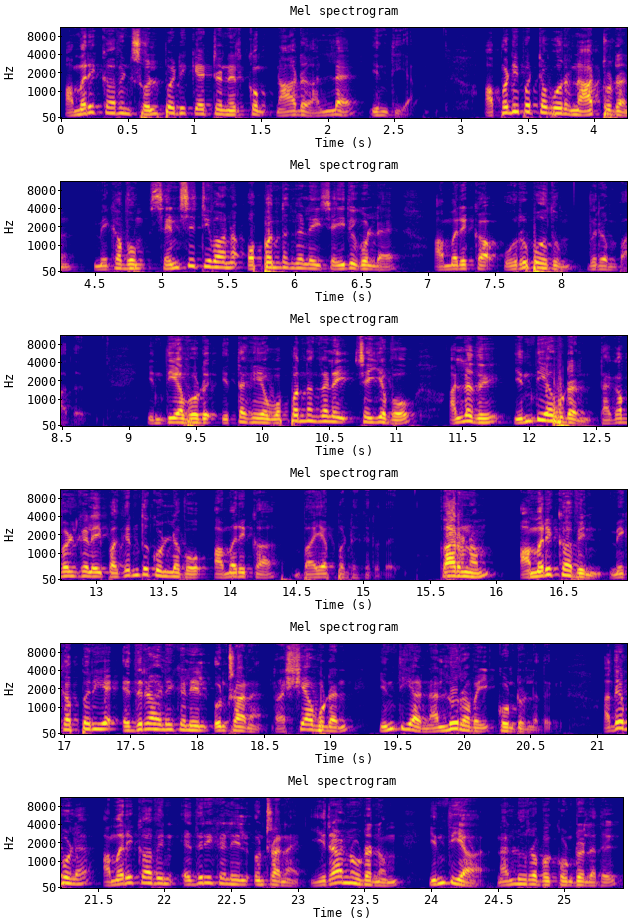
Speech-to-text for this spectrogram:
அமெரிக்காவின் சொல்படி கேட்டு நிற்கும் நாடு அல்ல இந்தியா. அப்படிப்பட்ட ஒரு நாட்டுடன் மிகவும் சென்சிட்டிவான ஒப்பந்தங்களை செய்து கொள்ள அமெரிக்கா ஒருபோதும் விரும்பாது. இந்தியாவோடு இத்தகைய ஒப்பந்தங்களை செய்யவோ அல்லது இந்தியாவுடன் தகவல்களை பகிர்ந்து கொள்ளவோ அமெரிக்கா பயப்படுகிறது. காரணம் அமெரிக்காவின் மிகப்பெரிய எதிராளிகளில் ஒன்றான ரஷ்யாவுடன் இந்தியா நல்லுறவை கொண்டுள்ளது. அதேபோல அமெரிக்காவின் எதிரிகளில் ஒன்றான ஈரானுடனும் இந்தியா நல்லுறவு கொண்டுள்ளது.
